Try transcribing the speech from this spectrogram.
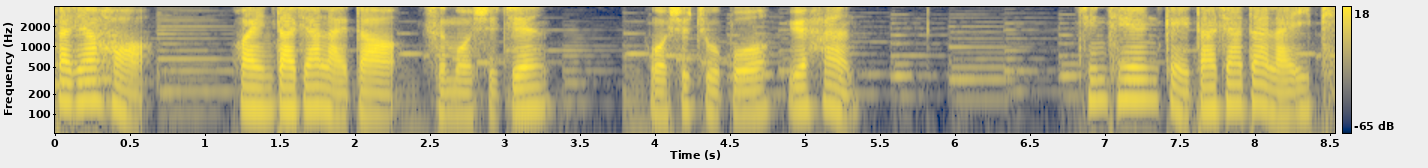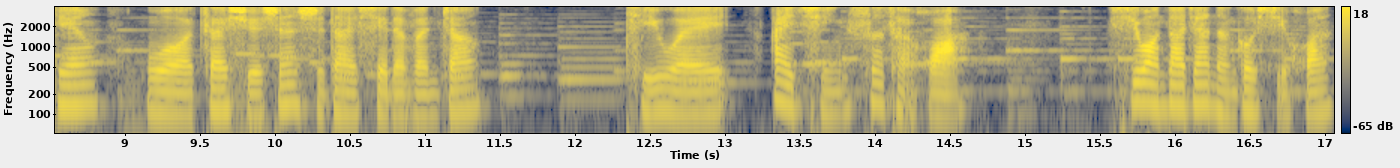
大家好，欢迎大家来到子墨时间，我是主播约翰。今天给大家带来一篇我在学生时代写的文章，题为《爱情色彩画》，希望大家能够喜欢。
